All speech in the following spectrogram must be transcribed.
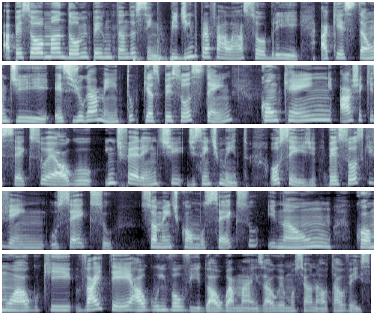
A pessoa mandou me perguntando assim, pedindo pra falar sobre a questão de esse julgamento que as pessoas têm com quem acha que sexo é algo indiferente de sentimento. Ou seja, pessoas que veem o sexo somente como sexo e não como algo que vai ter algo envolvido, algo a mais, algo emocional, talvez.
